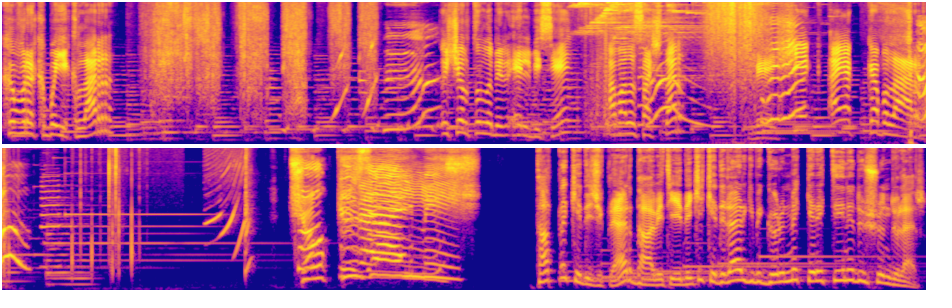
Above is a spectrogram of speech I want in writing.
Kıvrık bıyıklar. Işıltılı bir elbise, havalı saçlar ve şık ayakkabılar. Çok güzelmiş. Tatlı kedicikler davetiyedeki kediler gibi görünmek gerektiğini düşündüler.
